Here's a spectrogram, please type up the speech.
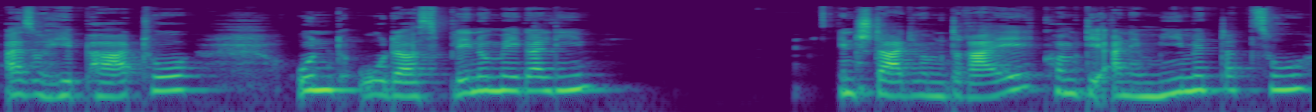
also Hepato und oder Splenomegalie. In Stadium 3 kommt die Anämie mit dazu,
